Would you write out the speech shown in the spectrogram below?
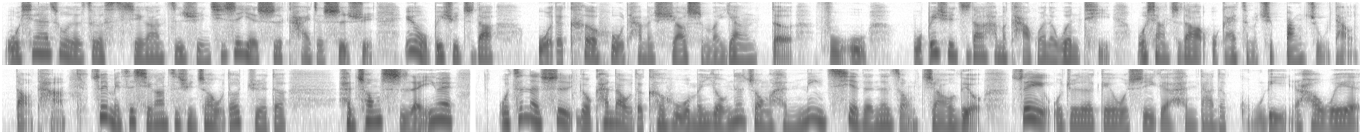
我现在做的这个斜杠咨询，其实也是开着视讯，因为我必须知道我的客户他们需要什么样的服务，我必须知道他们卡关的问题，我想知道我该怎么去帮助到到他，所以每次斜杠咨询之后，我都觉得很充实诶，因为。我真的是有看到我的客户，我们有那种很密切的那种交流，所以我觉得给我是一个很大的鼓励，然后我也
